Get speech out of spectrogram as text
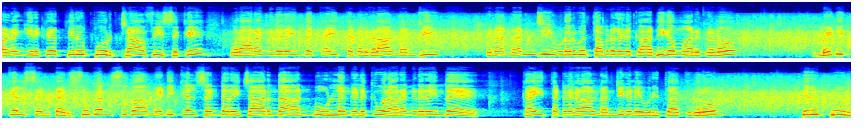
வழங்கியிருக்கிற திருப்பூர் டிராஃபிஸுக்கு ஒரு அரங்கு நிறைந்த கைத்தட்டல்களால் நன்றி. ஏன்னா நன்றி உணர்வு தமிழர்களுக்கு அதிகமாக இருக்கணும். Medical centre Sugan Suga medical சென்டரை சார்ந்த அன்பு உள்ளங்களுக்கு ஒரு அரங்கு நிறைந்த கைத்தட்டல்களால் நன்றிகளை உரித்தாக்குகிறோம். Tiruppur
